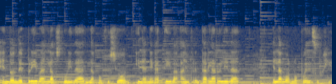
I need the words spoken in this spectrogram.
en donde privan la oscuridad, la confusión y la negativa a enfrentar la realidad, el amor no puede surgir.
